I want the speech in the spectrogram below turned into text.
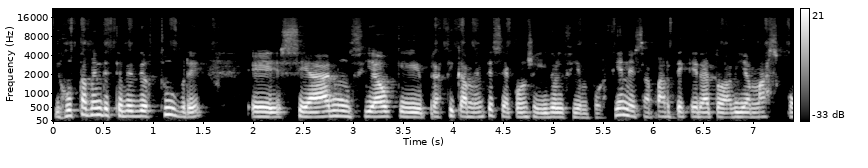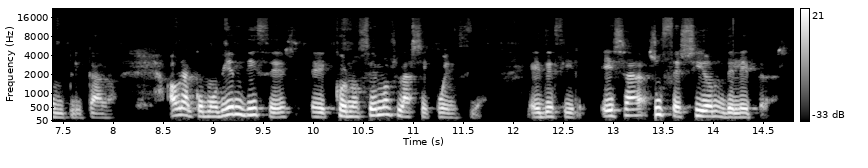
y justamente este mes de octubre eh, se ha anunciado que prácticamente se ha conseguido el 100%, esa parte que era todavía más complicada. Ahora, como bien dices, eh, conocemos la secuencia. es decir, esa sucesión de letras.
